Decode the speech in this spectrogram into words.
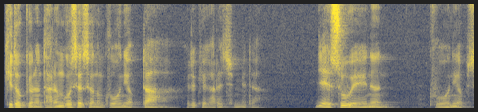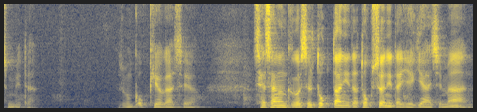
기독교는 다른 곳에서는 구원이 없다. 이렇게 가르칩니다. 예수 외에는 구원이 없습니다. 여러분 꼭 기억하세요. 세상은 그것을 독단이다, 독선이다 얘기하지만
